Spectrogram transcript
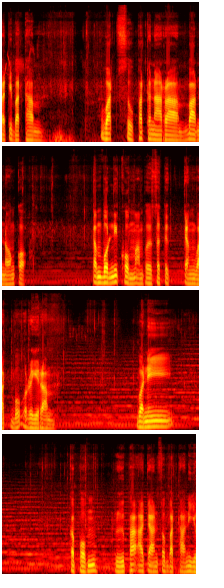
ปฏิบัติธรรม วัดสุพัฒนารามบ้านหนองเกาะ ตำบลนิคมอำเภอสตึกจังหวัดบุรีรัมย์วันนี้กับผมหรือพระอาจารย์สมบัติฐานิโย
